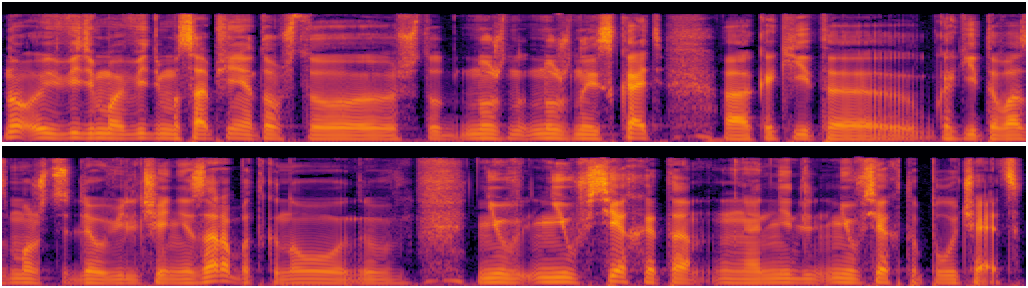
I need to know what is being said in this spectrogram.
Ну, видимо, видимо, сообщение о том, что, что нужно, нужно искать э, какие-то какие возможности для увеличения заработка. Но не, не у всех это не, не у всех это получается.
